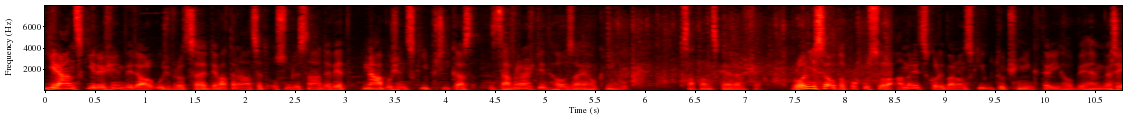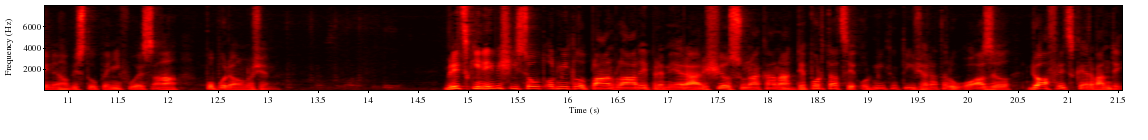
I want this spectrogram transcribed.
Iránský režim vydal už v roce 1989 náboženský příkaz zavraždit ho za jeho knihu satanské verše. V loni se o to pokusil americko-libanonský útočník, který ho během veřejného vystoupení v USA pobodal nožem. Britský nejvyšší soud odmítl plán vlády premiéra Rishiho Sunaka na deportaci odmítnutých žadatelů o azyl do africké Rwandy.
